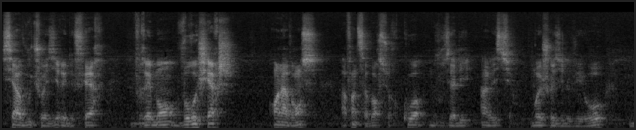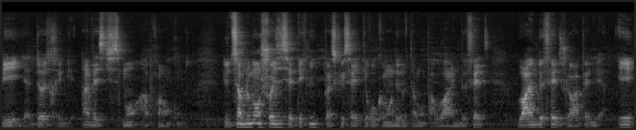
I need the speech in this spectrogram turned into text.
C'est à vous de choisir et de faire vraiment vos recherches en avance afin de savoir sur quoi vous allez investir. Moi, je choisis le VO, mais il y a d'autres investissements à prendre en compte. J'ai simplement choisi cette technique parce que ça a été recommandé notamment par Warren Buffett. Warren Buffett, je le rappelle, est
